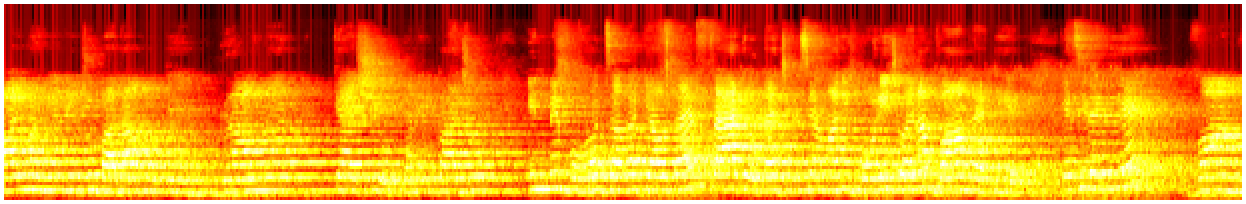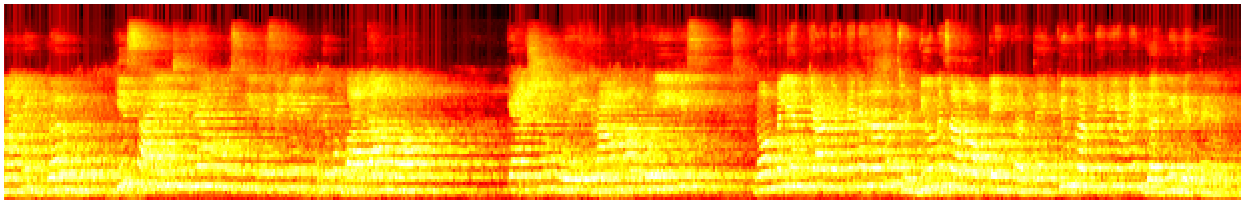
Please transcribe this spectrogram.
आलमंड यानी जो बादाम होते हैं, ग्राउंडनट, कैश्यू, यानी काजू, इनमें बहुत ज़्यादा क्या होता है? फैट होता है, जिनसे हमारी बॉडी जो है ना, वार्म रहती है। कैसी रहती है? वार्म, यानी गर्म। ये सारी चीज़ें हम मोस्टली जैसे कि देखो, बादाम हुआ, कैश्यू हुए, ग्राउंडनट हुए नॉर्मली हम क्या करते हैं ना, ज़्यादा ठंडियों में ज़्यादा ऑप्टेन करते हैं। क्यों करते हैं कि हमें गर्मी देते हैं?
